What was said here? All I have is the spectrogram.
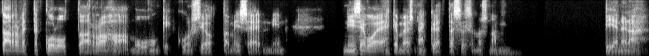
tarvetta kuluttaa rahaa muuhunkin kuin sijoittamiseen, niin, niin se voi ehkä myös näkyä tässä semmoisena pienenä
